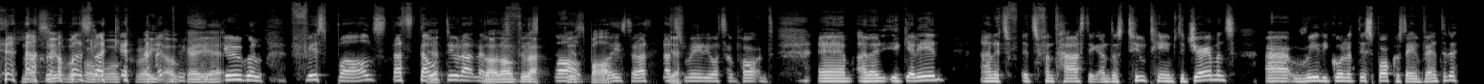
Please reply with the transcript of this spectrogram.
yeah. Not suitable for like, walk, right? Okay, yeah. Google fist balls. That's don't yeah. do that now. No, don't do that. Ball, fist ball. Right? So that's that's yeah. really what's important. Um, and then you get in and it's it's fantastic. And there's two teams. The Germans are really good at this sport because they invented it,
